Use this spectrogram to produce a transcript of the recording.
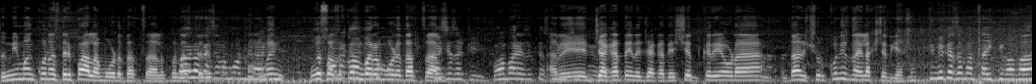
तुम्ही मग कोणाच तरी पाला मोडत आहात चाल कोणाच पाला तरी कशाला मोडणार? मग पाला कोंबारा कशाला मोडत आहात चाल कशासाठी? कोंबाऱ्याचं तसलं अरे. जगात आहे ना जगात आहे. शेतकरी एवढा दानशूर कुणीच नाही लक्षात घ्या. मग तुम्ही कसं म्हणताय की बाबा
